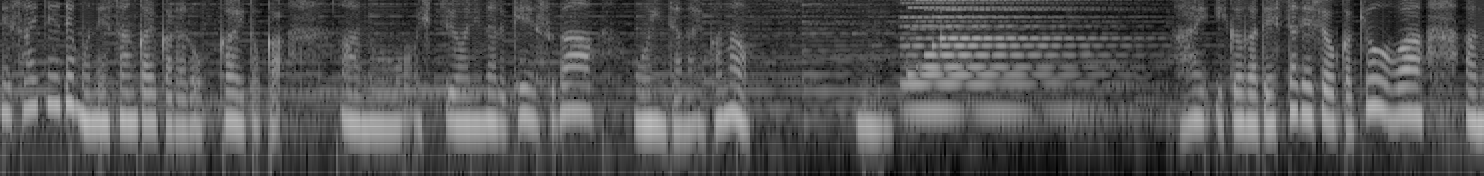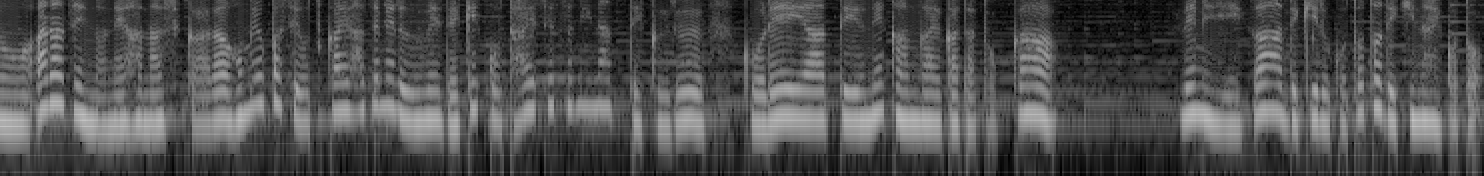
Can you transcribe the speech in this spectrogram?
で最低でもね3回から6回とかあの必要になるケースが多いんじゃないかな。うん、はいいかがでしたでしょうか？今日はあのアラジンのね話からホメオパシーを使い始める上で結構大切になってくるこうレイヤーっていうね考え方とかレメディができることとできないこと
